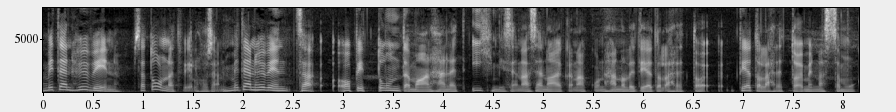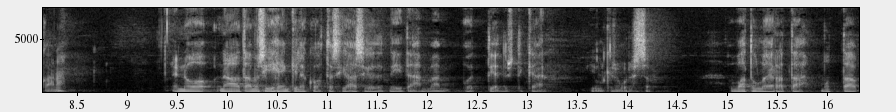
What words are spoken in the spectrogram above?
Miten hyvin sä tunnet Vilhusen? Miten hyvin sä opit tuntemaan hänet ihmisenä sen aikana, kun hän oli tietolähdeto- tietolähdetoiminnassa mukana? No nämä on tämmöisiä henkilökohtaisia asioita, että niitä mä voi tietystikään julkisuudessa – vatuleerata, mutta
